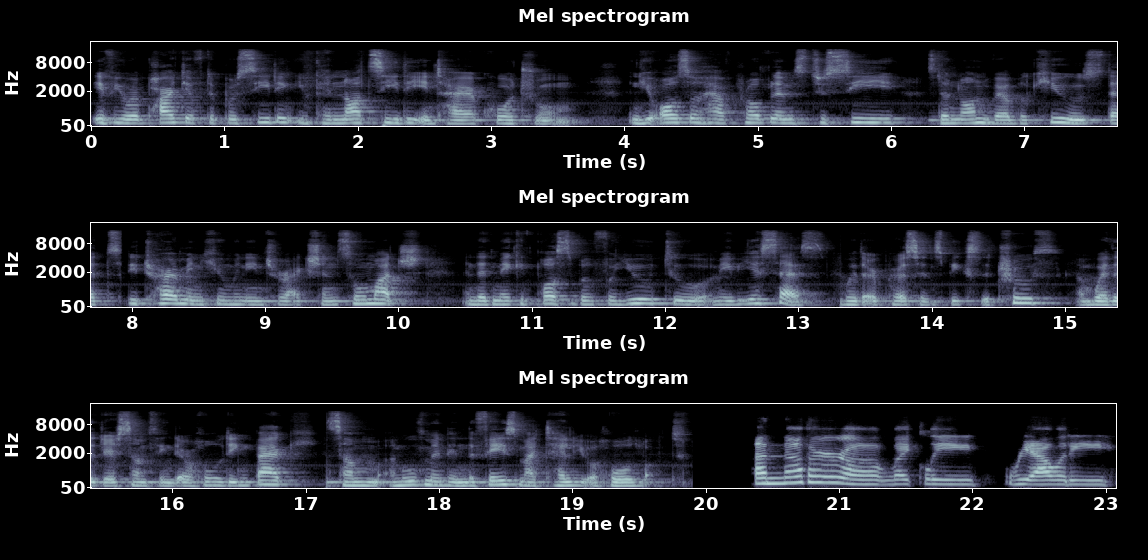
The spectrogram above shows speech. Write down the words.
if you're a party of the proceeding, you cannot see the entire courtroom. And you also have problems to see the nonverbal cues that determine human interaction so much and that make it possible for you to maybe assess whether a person speaks the truth and whether there's something they're holding back. Some movement in the face might tell you a whole lot. Another uh, likely reality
